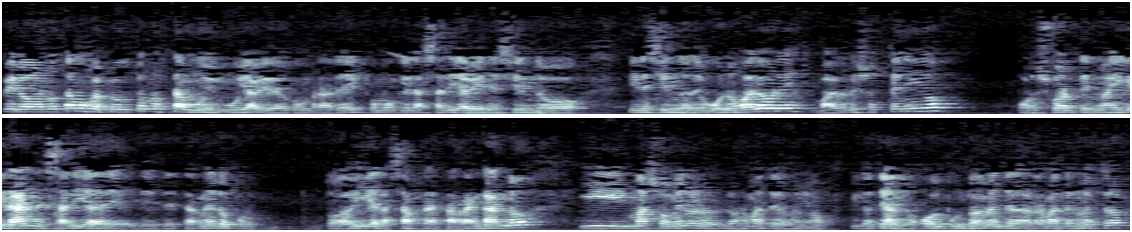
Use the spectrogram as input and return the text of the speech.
pero notamos que el productor no está muy, muy ávido de comprar, ¿eh? como que la salida viene siendo, viene siendo de buenos valores, valores sostenidos, por suerte no hay gran salida de, ternero, por, todavía la zafra está arrancando y más o menos los, remates los venimos piloteando. Hoy puntualmente en el remate nuestro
